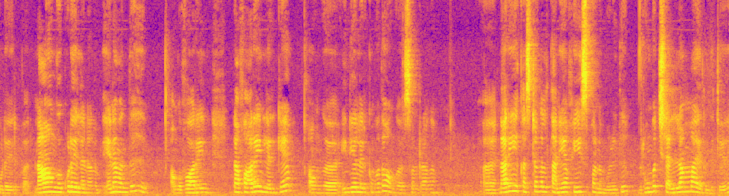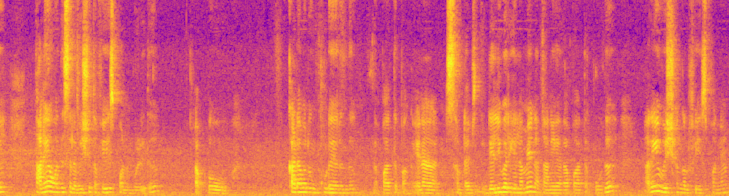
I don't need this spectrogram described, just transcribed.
கூட இருப்பார். நான் அவங்க கூட இல்லைனாலும் ஏன்னா வந்து அவங்க ஃபாரின் நான் ஃபாரினில் இருக்கேன். அவங்க இந்தியாவில் இருக்கும்போது அவங்க சொல்கிறாங்க நிறைய கஷ்டங்கள் தனியாக ஃபேஸ் பண்ணும் பொழுது ரொம்ப செல்லமாக இருந்துட்டு தனியாக வந்து சில விஷயத்த ஃபேஸ் பண்ணும் பொழுது அப்போது கடவுளும் கூட இருந்து நான் பார்த்துப்பாங்க. ஏன்னா சம்டைம்ஸ் டெலிவரி எல்லாமே நான் தனியாக தான் பார்த்த போது நிறைய விஷயங்கள் ஃபேஸ் பண்ணேன்.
